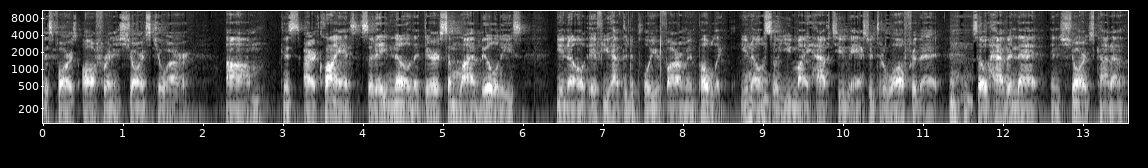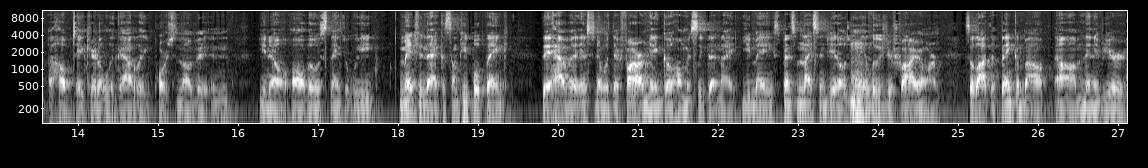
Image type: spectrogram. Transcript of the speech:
as far as offering insurance to our um, our clients, so they know that there are some liabilities you know, if you have to deploy your firearm in public, you know, mm-hmm. so you might have to answer to the law for that. Mm-hmm. So having that insurance kind of help take care of the legality portion of it and, you know, all those things. But we mention that because some people think they have an incident with their firearm, they can go home and sleep that night. You may spend some nights in jail, you mm-hmm. may lose your firearm. It's a lot to think about. Um, then if you're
